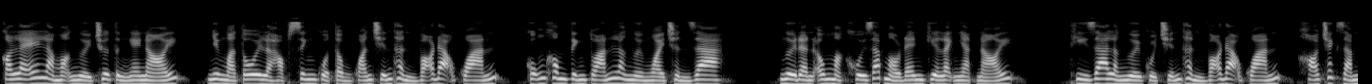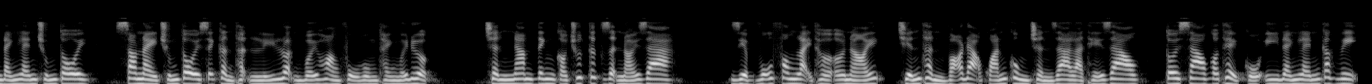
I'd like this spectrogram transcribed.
có lẽ là mọi người chưa từng nghe nói, nhưng mà tôi là học sinh của Tổng quán Chiến Thần Võ Đạo Quán, cũng không tính toán là người ngoài Trần gia. Người đàn ông mặc khôi giáp màu đen kia lạnh nhạt nói. Thì ra là người của chiến thần võ đạo quán, khó trách dám đánh lén chúng tôi, sau này chúng tôi sẽ cẩn thận lý luận với Hoàng Phủ Hùng Thành mới được. Trần Nam Tinh có chút tức giận nói ra. Diệp Vũ Phong lại thờ ơ nói, chiến thần võ đạo quán cùng Trần gia là thế giao, tôi sao có thể cố ý đánh lén các vị,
